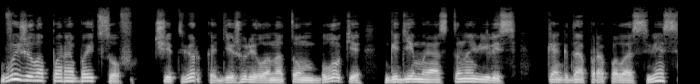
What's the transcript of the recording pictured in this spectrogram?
Выжила пара бойцов. Четверка дежурила на том блоке, где мы остановились. Когда пропала связь,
